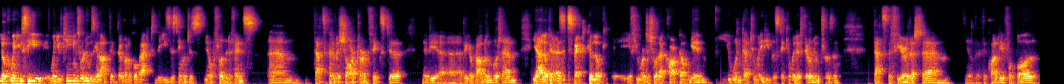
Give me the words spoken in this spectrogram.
look, when you see when your teams were losing a lot, they're, they're going to go back to the easiest thing, which is you know flood the defence. Um, that's kind of a short term fix to maybe a, a bigger problem. But um, yeah, look as a spectacle. Look, if you were to show that Cork Down game, you wouldn't have too many people sticking with it if they were neutrals and that's the fear that um, you know the, the, quality of football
